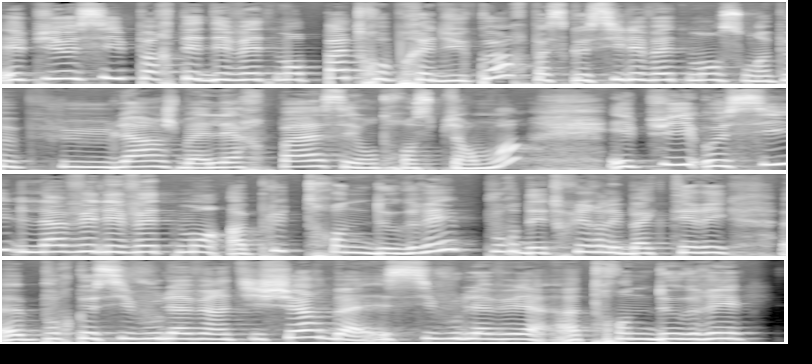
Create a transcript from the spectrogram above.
Et puis aussi, porter des vêtements pas trop près du corps, parce que si les vêtements sont un peu plus larges, bah, l'air passe et on transpire moins. Et puis aussi, laver les vêtements à plus de 30 degrés pour détruire les bactéries. Euh, pour que si vous lavez un t-shirt, bah, si vous lavez à 30 degrés, et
